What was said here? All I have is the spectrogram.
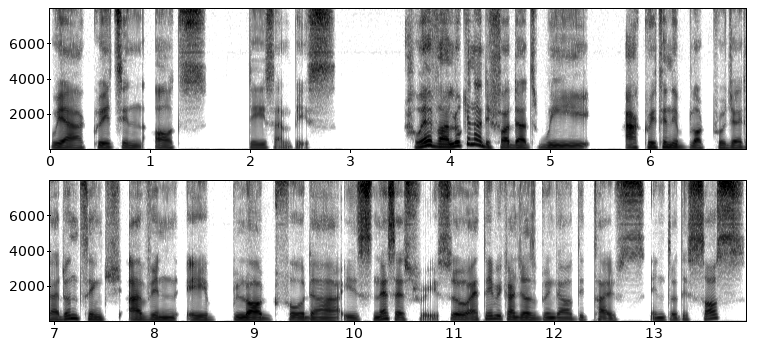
we are creating auth days and days. However, looking at the fact that we are creating a blog project, I don't think having a blog folder is necessary. So I think we can just bring out the types into the source.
